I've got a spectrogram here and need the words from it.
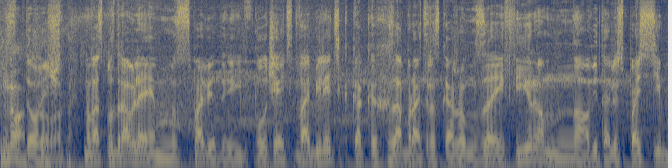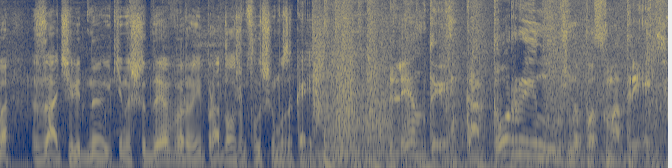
Ну, Здорово. отлично. Мы вас поздравляем с победой. И получаете два билетика. Как их забрать, расскажем за эфиром. Но, Виталию, спасибо за очередной киношедевр. И продолжим с лучшей музыкой. Ленты, которые нужно посмотреть.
